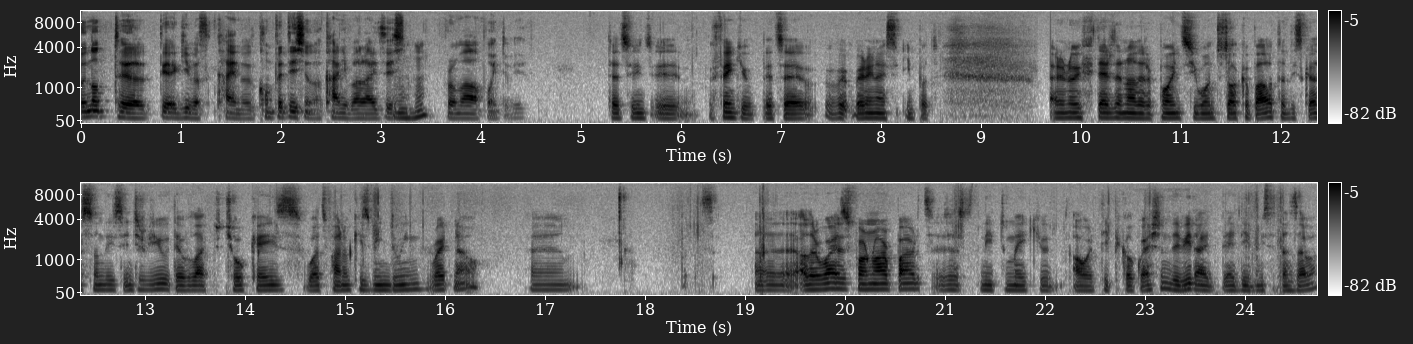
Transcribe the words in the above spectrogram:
Will not uh, they give us kind of competition or cannibalization Mhm. from our point of view. That's. Uh, thank you. That's a very nice input. I don't know if there's another points you want to talk about or discuss on this interview. They would like to showcase what Fanuc has been doing right now. Um, but, uh, otherwise, from our part, I just need to make you our typical question, David. I, I did Mr. Tanzawa.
